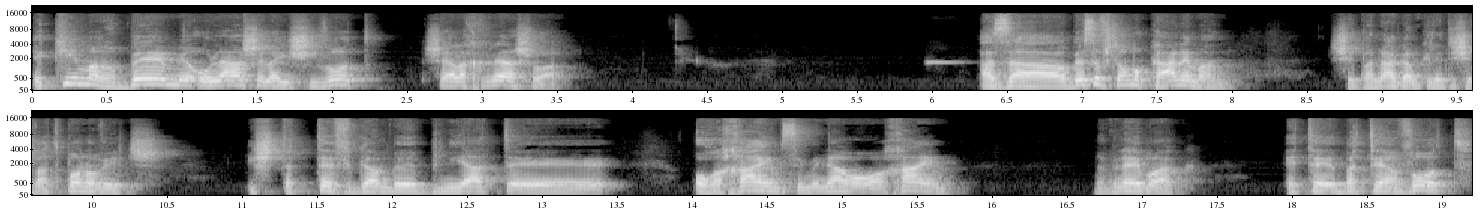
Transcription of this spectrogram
הקים הרבה מעולה של הישיבות שעל אחרי השואה. אז רבי יוסף שלמה כהנמן, שבנה גם כן את ישיבת פונוביץ', השתתף גם בבניית אה, אור החיים, סמינר אור החיים בבני ברק, את אה, בתי אבות,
